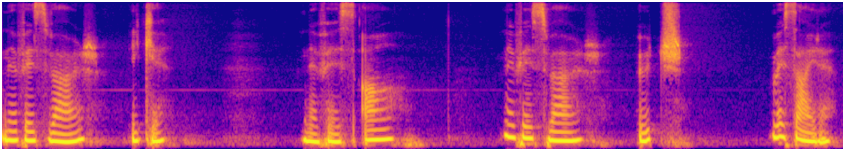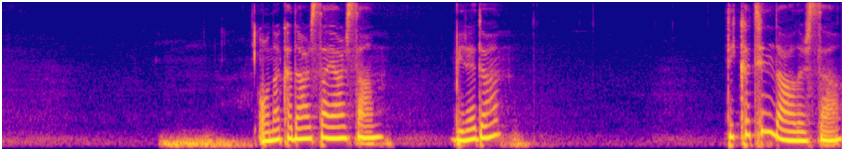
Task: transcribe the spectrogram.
nefes ver 2. Nefes al. Nefes ver. 3 vesaire. Ona kadar sayarsan bire dön. Dikkatin dağılırsa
